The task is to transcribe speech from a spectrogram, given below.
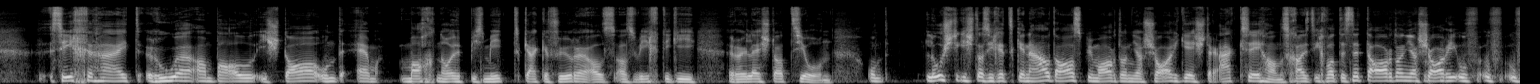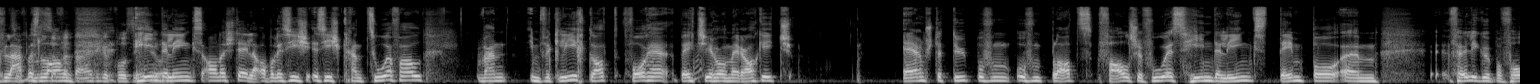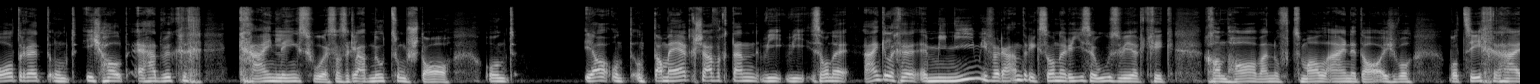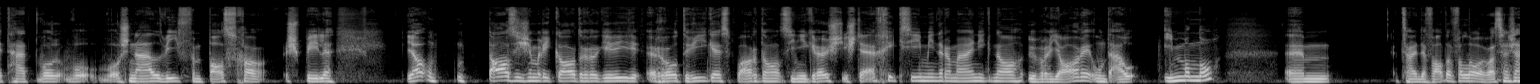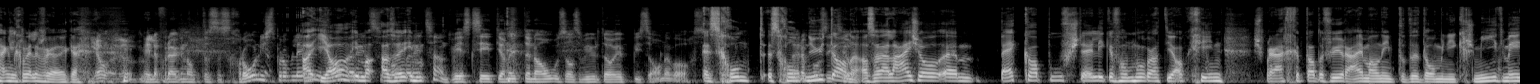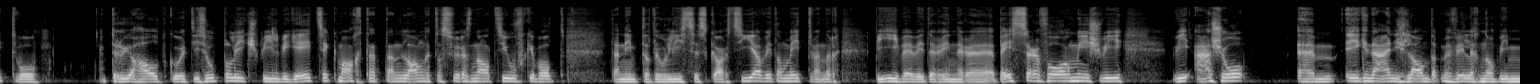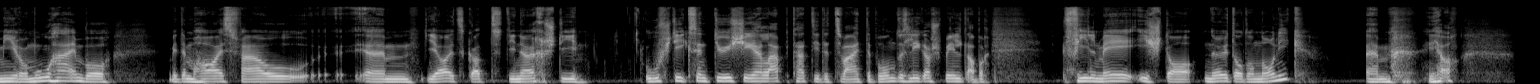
Sicherheit, Ruhe am Ball ist da und er macht noch etwas mit gegen Führer als, als wichtige Relaisstation. Und lustig ist, dass ich jetzt genau das beim Ardon Yashari gestern auch gesehen habe. ich wollte jetzt nicht den Ardon Yashari auf, auf, auf lebenslang hinter links anstellen, aber es ist, es ist kein Zufall, wenn im Vergleich gerade vorher Beciro Meragic ärmster Typ auf dem, auf dem Platz, falscher Fuß, hinten links, Tempo ähm, völlig überfordert. Und ist halt, er hat wirklich kein Linksfuß, also ich glaube nur zum Stehen. Und ja, und, und da merkst du einfach dann, wie, wie so eine eigentlich eine minime Veränderung so eine riesige Auswirkung kann haben, wenn auf einmal einer da ist, wo, wo die Sicherheit hat, wo, wo, wo schnell wie einen Pass kann spielen. Ja, und, und das ist Ricardo Rodriguez pardon, seine grösste Stärke gewesen, meiner Meinung nach, über Jahre und auch immer noch. Ähm, Jetzt habe ich den Vater verloren. Was hast du eigentlich fragen? Ja, ich wollte fragen, ob das ein chronisches Problem ah, ist, ja, im, also im, jetzt haben. Weil es sieht ja nicht danach aus, als würde da etwas anwachsen. Es kommt, es kommt nichts an. Also allein schon ähm, Backup-Aufstellungen von Murat Yakin sprechen dafür. Einmal nimmt er den Dominik Schmid mit, wo dreieinhalb gute Super League-Spiele bei GC gemacht hat, dann lange das für ein Nazi-Aufgebot. Dann nimmt er Ulisses Garcia wieder mit, wenn er bei IB wieder in einer besseren Form ist, wie, wie auch schon. Ähm, landet man vielleicht noch bei Miro Muheim, wo mit dem HSV ähm, ja, jetzt gerade die nächste Aufstiegsenttäuschung erlebt hat, in der zweiten Bundesliga spielt, aber viel mehr ist da nicht oder noch nicht. Ähm, ja,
